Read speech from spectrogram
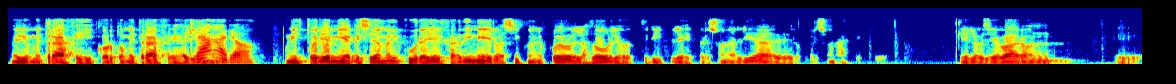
mediometrajes y cortometrajes. Hay claro. Una, historia mía que se llama El cura y el jardinero, así con el juego de las dobles o triples personalidades de los personajes que, lo llevaron eh,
